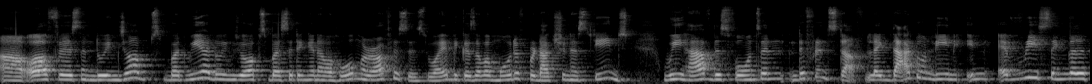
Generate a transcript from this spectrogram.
uh, office and doing jobs but we are doing jobs by sitting in our home or offices. Why? Because our mode of production has changed. We have these phones and different stuff. Like that only in, in every single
